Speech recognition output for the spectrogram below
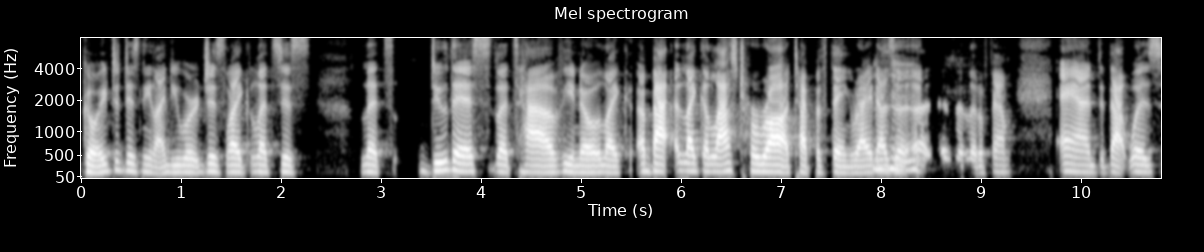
going to Disneyland. You were just like, let's just let's do this let's have you know like a ba- like a last hurrah type of thing right as a, Mhm. a as a little family and that was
